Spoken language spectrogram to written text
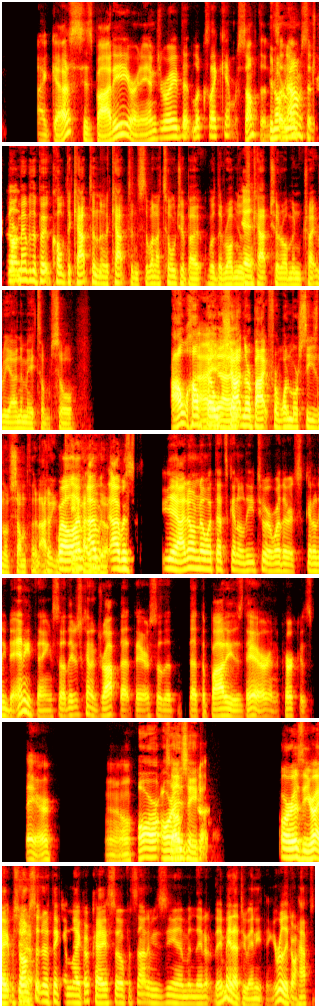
I guess his body or an android that looks like him or something. You not, so now remember, I'm sitting do you there not remember the book called The Captain and the Captains, the one I told you about, where the Romulans Yeah. capture him and try to reanimate him? So I'll have Uh, Bill yeah. Shatner back for one more season of something. I don't even Well, I'm, I, it. I was, yeah, I don't know what that's going to lead to or whether it's going to lead to anything. So they just kind of dropped that there so that that the body is there and Kirk is there. You know, or or So is he? Or is he right? So I'm sitting there thinking, like, okay, so if it's not a museum and they don't, they may not do anything. You really don't have to.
